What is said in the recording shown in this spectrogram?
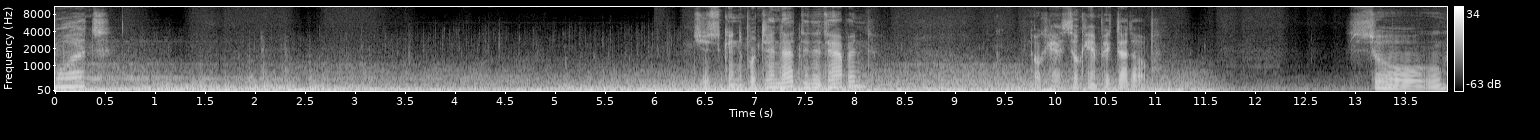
What? Just gonna pretend that didn't happen? Okay, I still can't pick that up. So,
